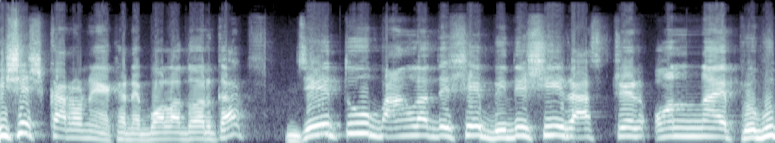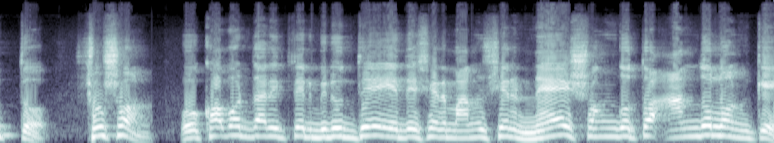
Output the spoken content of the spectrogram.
বিশেষ কারণে এখানে বলা দরকার। যেহেতু বাংলাদেশে বিদেশি রাষ্ট্রের অন্যায় প্রভুত্ব, শোষণ ও খবরদারিত্বের বিরুদ্ধে এদেশের মানুষের ন্যায় সঙ্গত আন্দোলনকে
